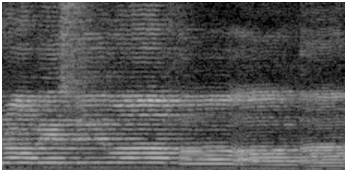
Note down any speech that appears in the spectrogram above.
promised to forefathers,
